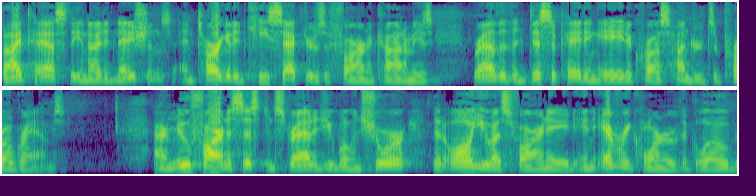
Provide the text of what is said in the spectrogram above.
bypassed the United Nations, and targeted key sectors of foreign economies rather than dissipating aid across hundreds of programs. Our new foreign assistance strategy will ensure that all U.S. foreign aid in every corner of the globe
